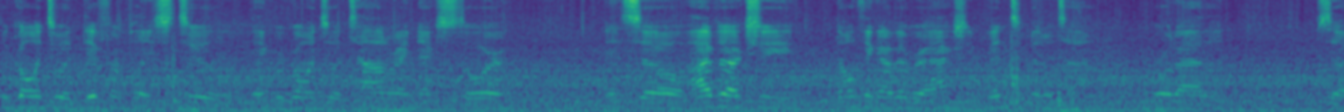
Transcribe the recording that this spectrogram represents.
we're going to a different place too. Like we're going to a town right next door. And so I've actually don't think I've ever actually been to Middletown, Rhode Island. So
